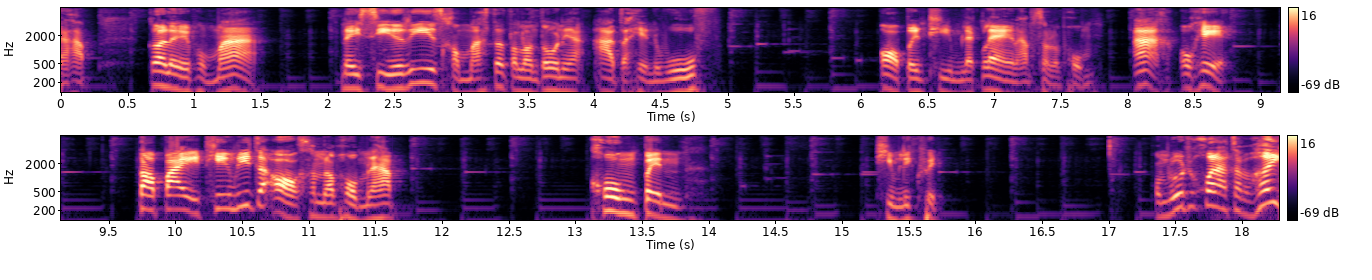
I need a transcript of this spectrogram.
นะครับ ก็เลยผมว่าในซีรีส์ของ Master Toronto เนี่ย อาจจะเห็น Wolf ออกเป็นทีมแรกๆนะครับสำหรับผม อะ โอเค ต่อไปทีมที่จะออกสำหรับผมนะครับ คงเป็นทีม Liquid ผมรู้ทุกคนอาจจะแบบเฮ้ย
